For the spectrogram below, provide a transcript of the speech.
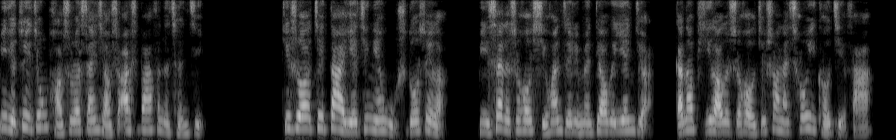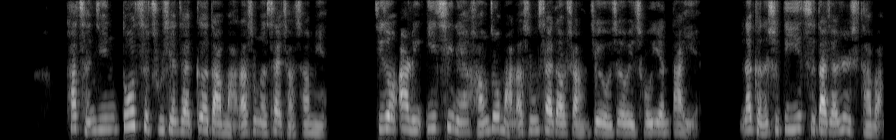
并且最终跑出了三小时二十八分的成绩。据说这大爷今年五十多岁了，比赛的时候喜欢嘴里面叼个烟卷，感到疲劳的时候就上来抽一口解乏。他曾经多次出现在各大马拉松的赛场上面，其中2017年杭州马拉松赛道上就有这位抽烟大爷，那可能是第一次大家认识他吧。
